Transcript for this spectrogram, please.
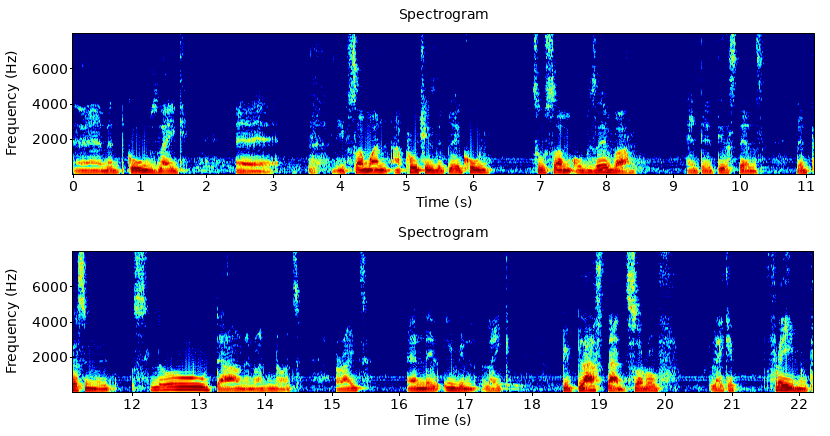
uh, that goes like uh, if someone approaches the black hole to some observer at a distance, that person will slow down and whatnot, right? And they'll even like be blasted, sort of like a framed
